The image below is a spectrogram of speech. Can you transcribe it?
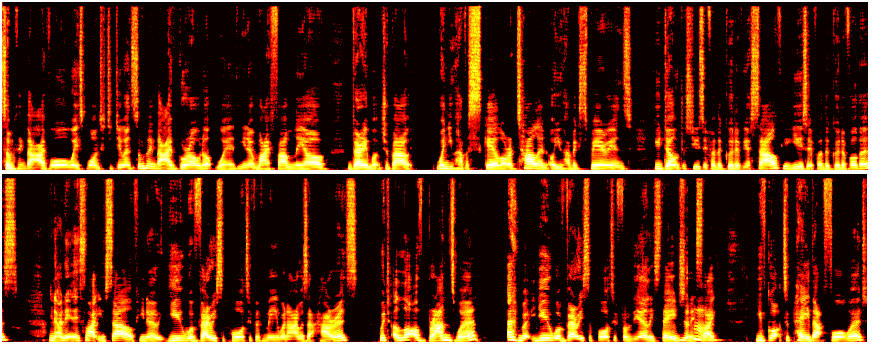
something that I've always wanted to do and something that I've grown up with. You know, my family are very much about when you have a skill or a talent or you have experience, you don't just use it for the good of yourself, you use it for the good of others. You know, and it's like yourself, you know, you were very supportive of me when I was at Harrods, which a lot of brands weren't, but you were very supportive from the early stages. And it's hmm. like, you've got to pay that forward.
